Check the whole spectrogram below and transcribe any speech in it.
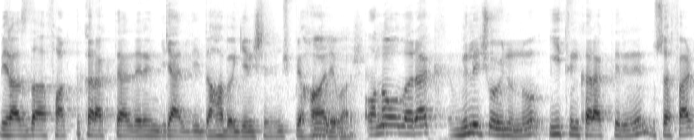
biraz daha farklı karakterlerin geldiği daha böyle genişletilmiş bir hali var. Ana olarak Village oyununu Ethan karakterinin bu sefer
